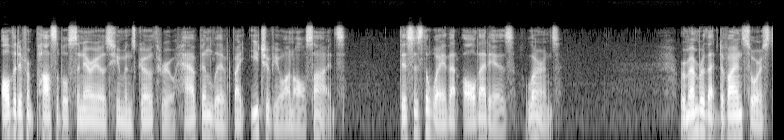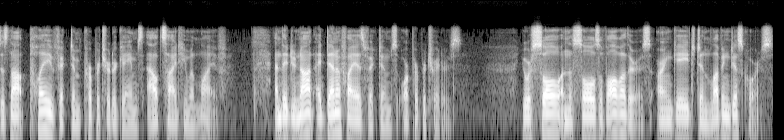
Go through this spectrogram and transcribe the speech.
All the different possible scenarios humans go through have been lived by each of you on all sides. This is the way that all that is learns. Remember that Divine Source does not play victim perpetrator games outside human life, and they do not identify as victims or perpetrators. Your soul and the souls of all others are engaged in loving discourse,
